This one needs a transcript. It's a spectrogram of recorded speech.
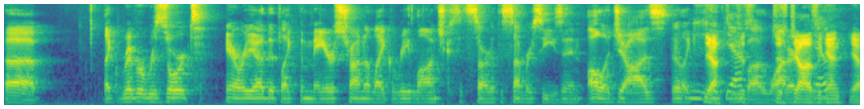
a, a like river resort area that like the mayor's trying to like relaunch because it started the summer season. All of Jaws, they're like mm, Yeah, huge just, about just. Jaws Yep. again. Yeah.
